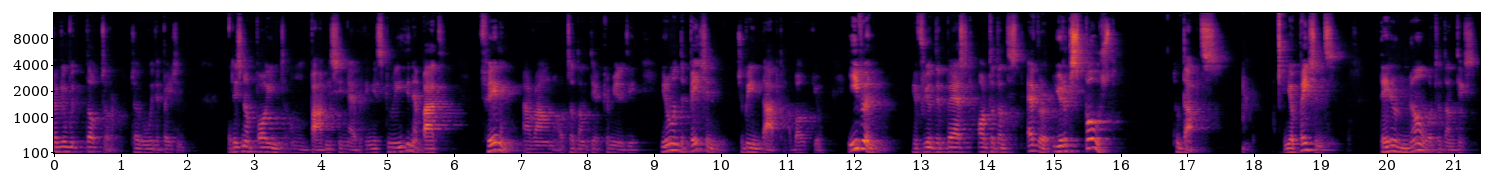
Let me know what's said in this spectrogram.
Talking with the doctor, talking with the patient. There is no point on publishing everything. It's creating a bad feeling around orthodontic community. You don't want the patient to be in doubt about you. Even if you're the best orthodontist ever, you're exposed to doubts. Your patients, they don't know orthodontics.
